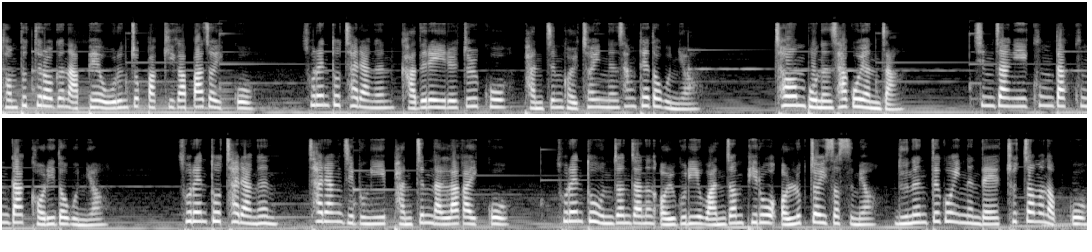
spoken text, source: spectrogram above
덤프트럭은 앞에 오른쪽 바퀴가 빠져 있고 소렌토 차량은 가드레일을 뚫고 반쯤 걸쳐 있는 상태더군요. 처음 보는 사고 현장. 심장이 쿵닥쿵닥 거리더군요. 소렌토 차량은 차량 지붕이 반쯤 날아가 있고 소렌토 운전자는 얼굴이 완전 피로 얼룩져 있었으며 눈은 뜨고 있는데 초점은 없고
